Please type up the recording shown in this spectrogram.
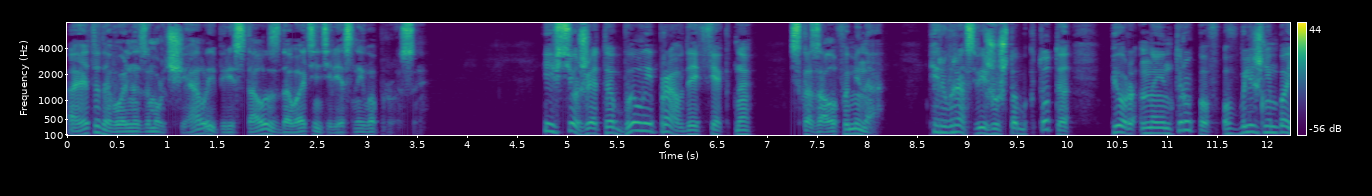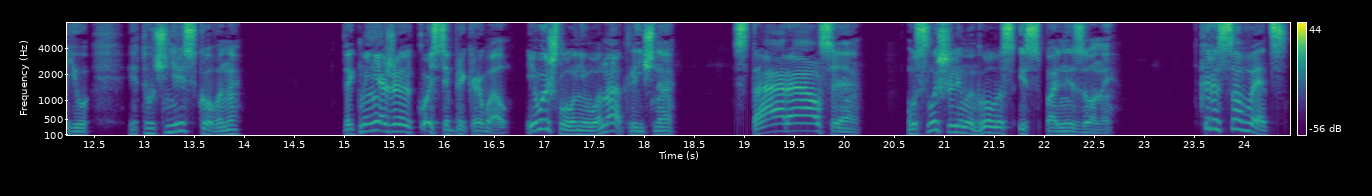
а это довольно замурчало и перестало задавать интересные вопросы. «И все же это было и правда эффектно», — сказала Фомина. «Первый раз вижу, чтобы кто-то пер на интрупов в ближнем бою. Это очень рискованно». «Так меня же Костя прикрывал, и вышло у него на отлично». «Старался!» Услышали мы голос из спальной зоны. «Красавец!»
